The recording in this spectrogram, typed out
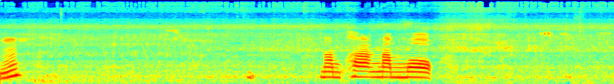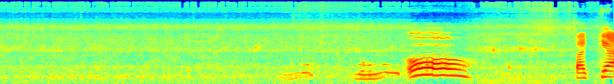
หืมนำข้างนำหมอกโอ้ ตาจะ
